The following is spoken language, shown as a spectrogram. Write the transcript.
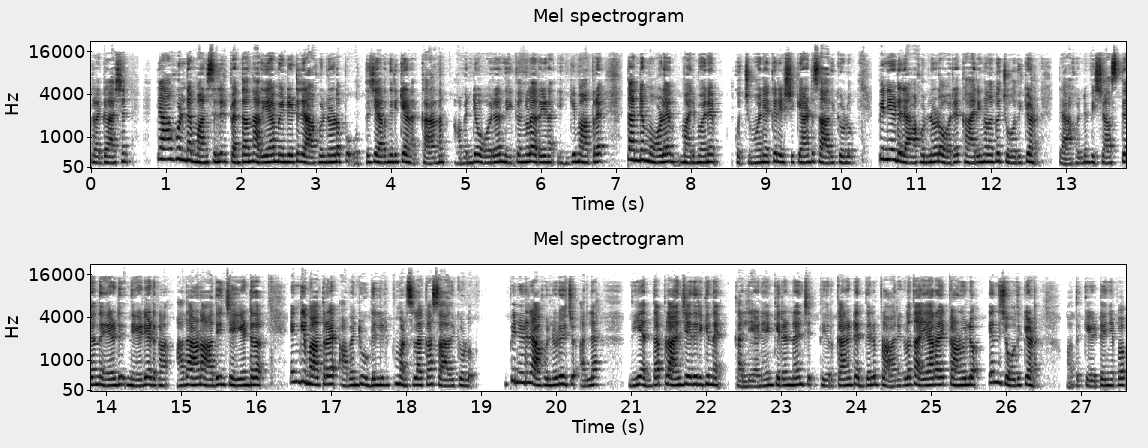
പ്രകാശൻ രാഹുലിന്റെ മനസ്സിലിരിപ്പ് എന്താണെന്ന് അറിയാൻ വേണ്ടിയിട്ട് രാഹുലിനോടൊപ്പം ഒത്തുചേർന്നിരിക്കുകയാണ്. കാരണം അവന്റെ ഓരോ നീക്കങ്ങൾ അറിയണം. എങ്കിൽ മാത്രമേ തന്റെ മോളെ മരുമോനെയും കൊച്ചുമോനെയൊക്കെ രക്ഷിക്കാനായിട്ട് സാധിക്കുള്ളൂ. പിന്നീട് രാഹുലിനോട് ഓരോ കാര്യങ്ങളൊക്കെ ചോദിക്കണം രാഹുലിന്റെ വിശ്വാസത്തെ നേടി നേടിയെടുക്കണം. അതാണ് ആദ്യം ചെയ്യേണ്ടത്. എങ്കിൽ മാത്രമേ അവന്റെ ഉള്ളിലിരിപ്പ് മനസ്സിലാക്കാൻ സാധിക്കുള്ളൂ. പിന്നീട് രാഹുലിനോട് ചോദിച്ചു അല്ല നീ എന്താ പ്ലാൻ ചെയ്തിരിക്കുന്നത് കല്യാണിയും കിരണ്ണയും തീർക്കാനായിട്ട് എന്തെങ്കിലും പ്ലാനുകൾ തയ്യാറായി കാണുമല്ലോ? എന്ന് ചോദിക്കുകയാണ്. അത് കേട്ട് കഴിഞ്ഞപ്പം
